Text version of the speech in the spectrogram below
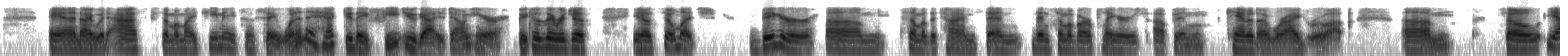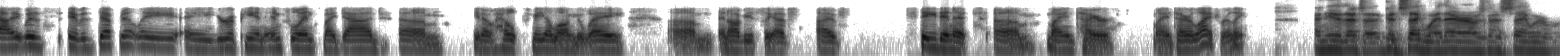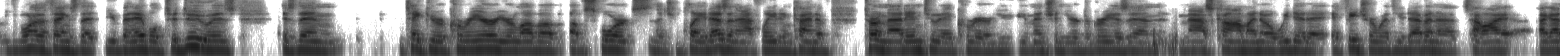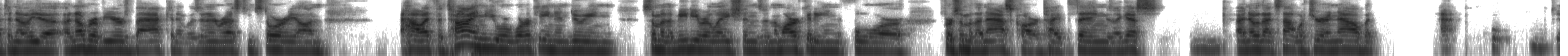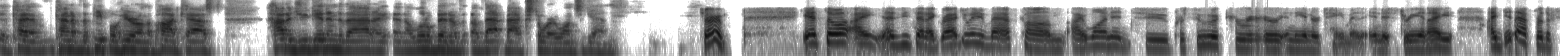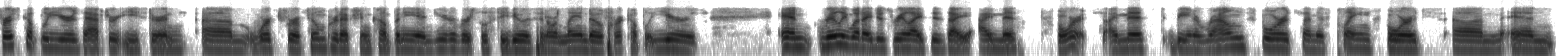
and I would ask some of my teammates and say, what in the heck do they feed you guys down here? Because they were just, you know, so much bigger um, some of the times than than some of our players up in Canada where I grew up. Um, so yeah, it was it was definitely a European influence. My dad, um, you know, helped me along the way, um, and obviously I've I've stayed in it um, my entire my entire life, really. And yeah, that's a good segue there. I was going to say we were, one of the things that you've been able to do is is then take your career, your love of, of sports that you played as an athlete and kind of turn that into a career. You, you mentioned your degree is in mass comm. I know we did a, a feature with you, Devin. That's how I, I got to know you a number of years back. And it was an interesting story on how at the time you were working and doing some of the media relations and the marketing for for some of the NASCAR type things. I guess I know that's not what you're in now, but uh, kind of kind of the people here on the podcast. How did you get into that and a little bit of, of that backstory once again? Sure. Yeah, so I, as you said, I graduated mass comm. I wanted to pursue a career in the entertainment industry, and I, I did that for the first couple of years after Eastern. Um, worked for a film production company and Universal Studios in Orlando for a couple of years, and really what i just realized is i i missed sports. I missed being around sports. I missed playing sports um, and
